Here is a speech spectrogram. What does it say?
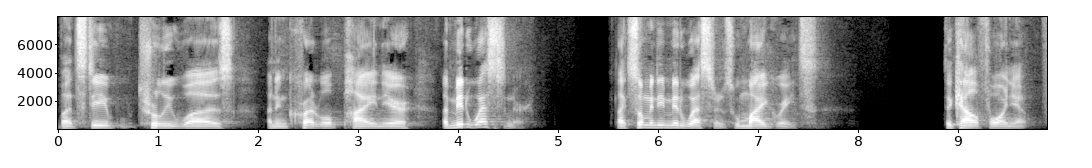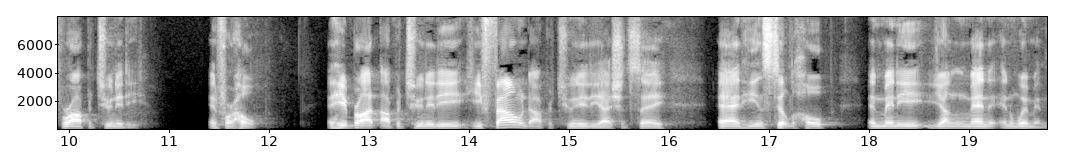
But Steve truly was an incredible pioneer, a Midwesterner, like so many Midwesterners who migrate to California for opportunity and for hope. And he brought opportunity, he found opportunity, I should say, and he instilled hope in many young men and women.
